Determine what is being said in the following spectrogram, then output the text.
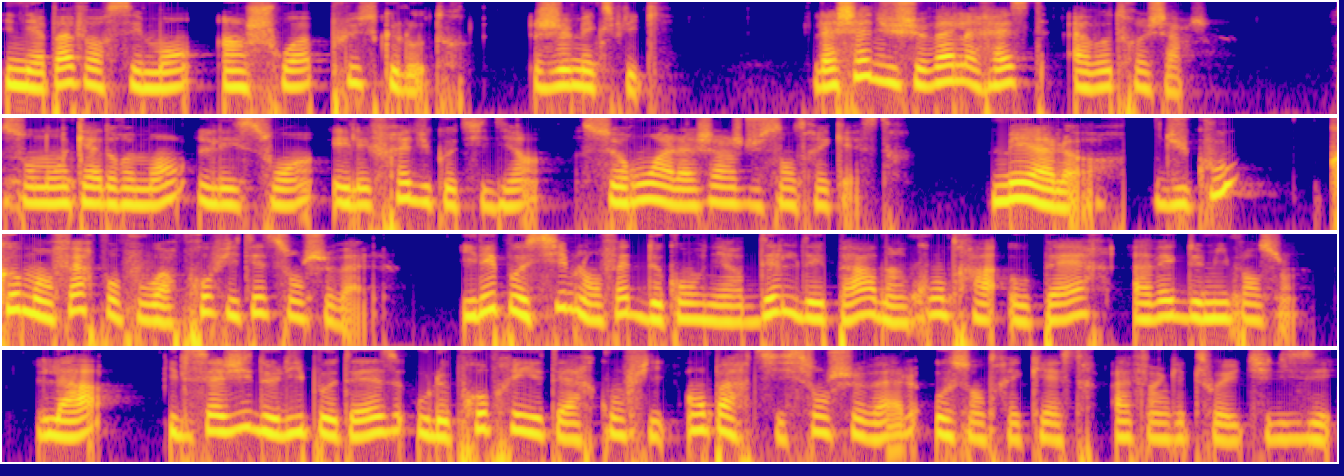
il n'y a pas forcément un choix plus que l'autre. Je m'explique. L'achat du cheval reste à votre charge. Son encadrement, les soins et les frais du quotidien seront à la charge du centre équestre. Mais alors, du coup, comment faire pour pouvoir profiter de son cheval? Il est possible en fait de convenir dès le départ d'un contrat au pair avec demi-pension. Là, il s'agit de l'hypothèse où le propriétaire confie en partie son cheval au centre équestre afin qu'il soit utilisé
